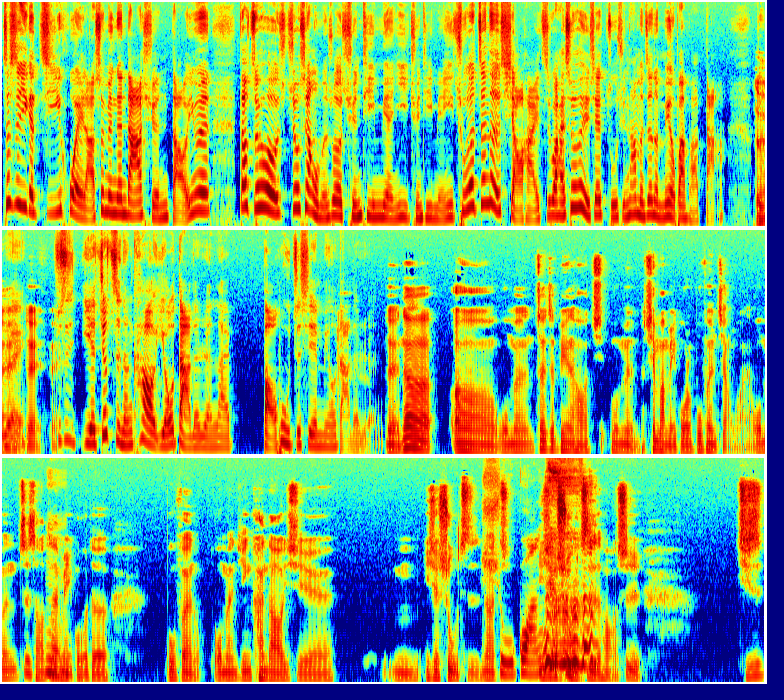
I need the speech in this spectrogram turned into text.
这是一个机会啦，顺便跟大家宣导，因为到最后，就像我们说的群体免疫，群体免疫，除了真的小孩之外，还是会有些族群他们真的没有办法打，对不对对？对对就是也就只能靠有打的人来保护这些没有打的人。对，那呃，我们在这边哈，我们先把美国的部分讲完。我们至少在嗯美国的部分，我们已经看到一些嗯一些数字，那光一些数 字哈是，其实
